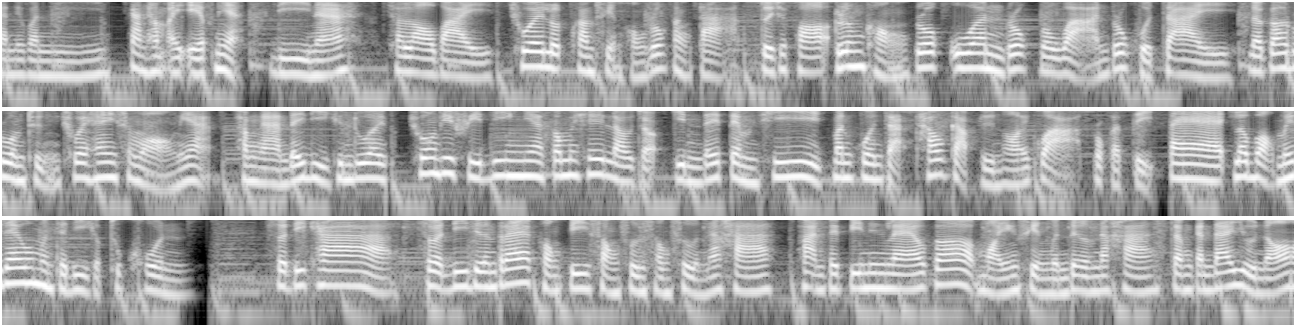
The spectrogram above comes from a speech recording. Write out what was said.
กันในวันนี้ การทำ IF เนี่ยดีนะชะลอวัยช่วยลดความเสี่ยงของโรคต่างๆ โดยเฉพาะเรื่องของโรคอ้วน โรคเบาหวาน โรคหัวใจ แล้วก็รวมถึงช่วยให้สมองเนี่ยทำงานได้ดีขึ้นด้วย ช่วงที่ feeding เนี่ยก็ไม่ใช่เราจะกินได้เต็มที่ มันควรจะเท่ากับหรือน้อยกว่าปกติ แต่เราบอกไม่ได้ว่ามันจะดีกับทุกคน สวัสดีค่ะ สวัสดีเดือนแรกของปี 2020 นะคะ ผ่านไปปีนึงแล้วก็หมอยังเสียงเหมือนเดิมนะคะ จำกันได้อยู่เนาะ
